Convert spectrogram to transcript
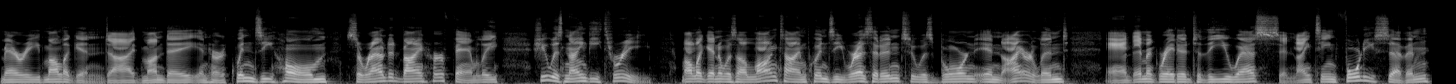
Mary Mulligan died Monday in her Quincy home, surrounded by her family. She was 93. Mulligan was a longtime Quincy resident who was born in Ireland and immigrated to the U.S. in 1947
